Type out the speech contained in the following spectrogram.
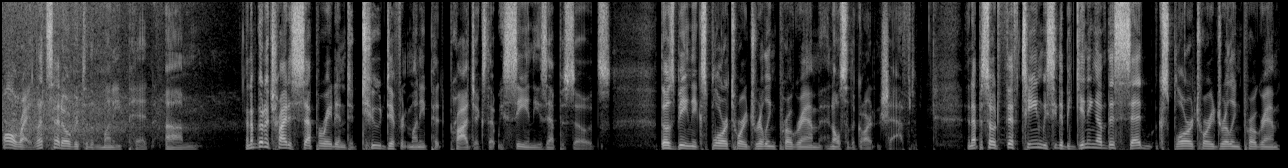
All right, let's head over to the money pit. Um, and I'm going to try to separate into two different money pit projects that we see in these episodes. Those being the exploratory drilling program and also the garden shaft. In episode 15, we see the beginning of this said exploratory drilling program.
